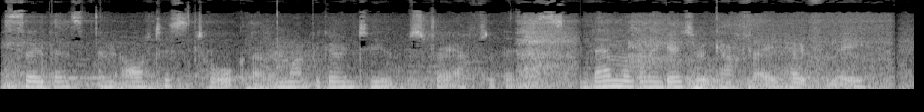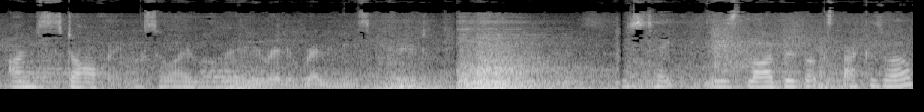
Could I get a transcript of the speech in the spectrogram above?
So there's an artist talk that we might be going to straight after this. Then we're going to go to a cafe, hopefully. I'm starving, so I really, really, really need some food. Just take these library books back as well.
